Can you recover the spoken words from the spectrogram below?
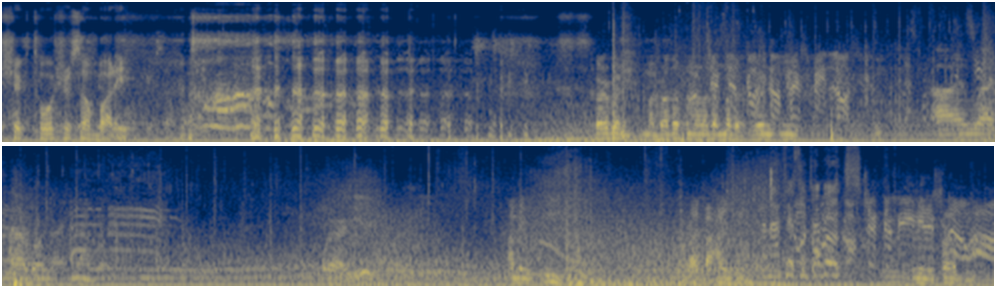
chick torture somebody? Kerwin, my brother from another mother. We're in. Gustav has been lost. I'm right now going to. Where are you? I'm in E. Right behind me. Granate ist unterwegs! Objective I Eve mean, in front of now me.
